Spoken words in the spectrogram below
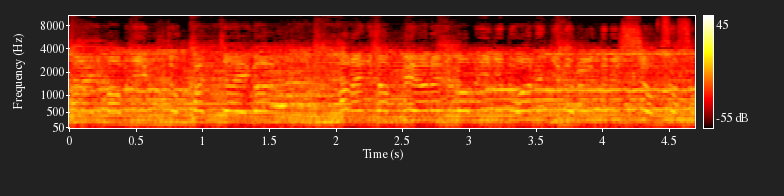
하나님 아버지 부족한 자애가 하나님 앞에 하나님 아버지 기도하는 기도를 들으시옵소서.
